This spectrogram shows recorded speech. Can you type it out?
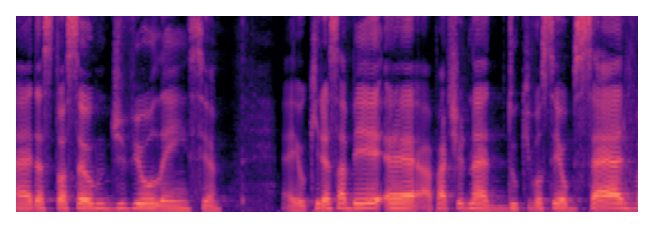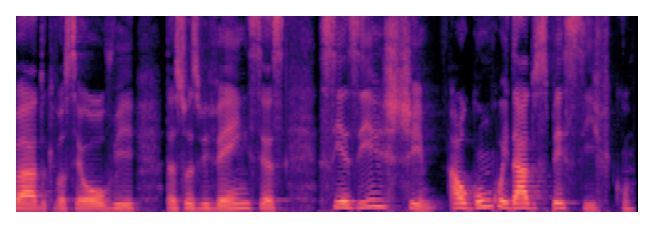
é, da situação de violência. É, eu queria saber, é, a partir né, do que você observa, do que você ouve, das suas vivências, se existe algum cuidado específico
